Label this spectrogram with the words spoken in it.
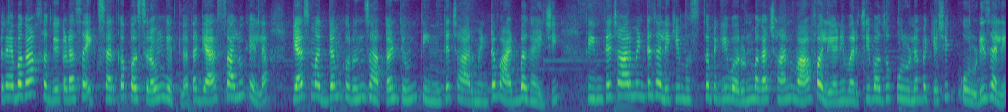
तर हे बघा सगळीकडे असं एकसारखं पसरवून घेतलं. तर गॅस चालू केला. गॅस मध्यम करून झाकण ठेवून तीन ते चार मिनटं वाट बघायची. तीन ते चार मिनटं झाली की मस्तपैकी वरून बघा छान वाफ आली आणि वरची बाजू पूर्णपैकी अशी कोरडी झाली.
